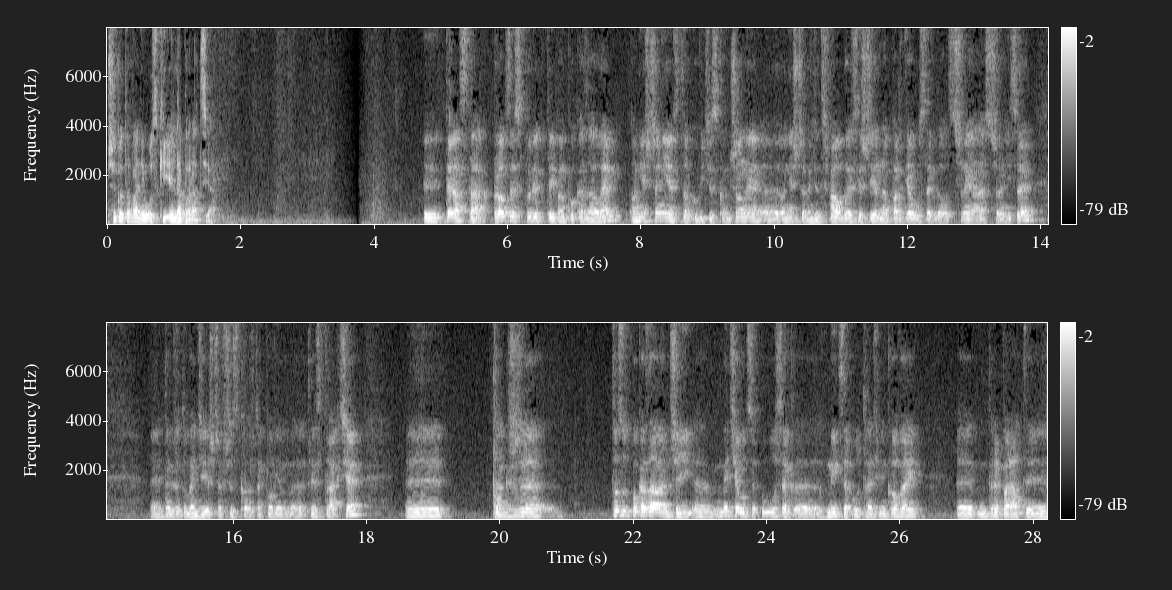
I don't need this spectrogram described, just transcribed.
Przygotowanie łuski elaboracja. Y, Teraz tak, proces, który tutaj Wam pokazałem, on jeszcze nie jest całkowicie skończony, y, on jeszcze będzie trwał, bo jest jeszcze jedna partia łusek do odstrzelenia na strzelnicy, Y, także to będzie jeszcze wszystko, że tak powiem, y, to jest w trakcie. Y, Także to, co tu pokazałem, czyli y, mycie łusek y, w myjce ultradźwiękowej, y, preparaty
